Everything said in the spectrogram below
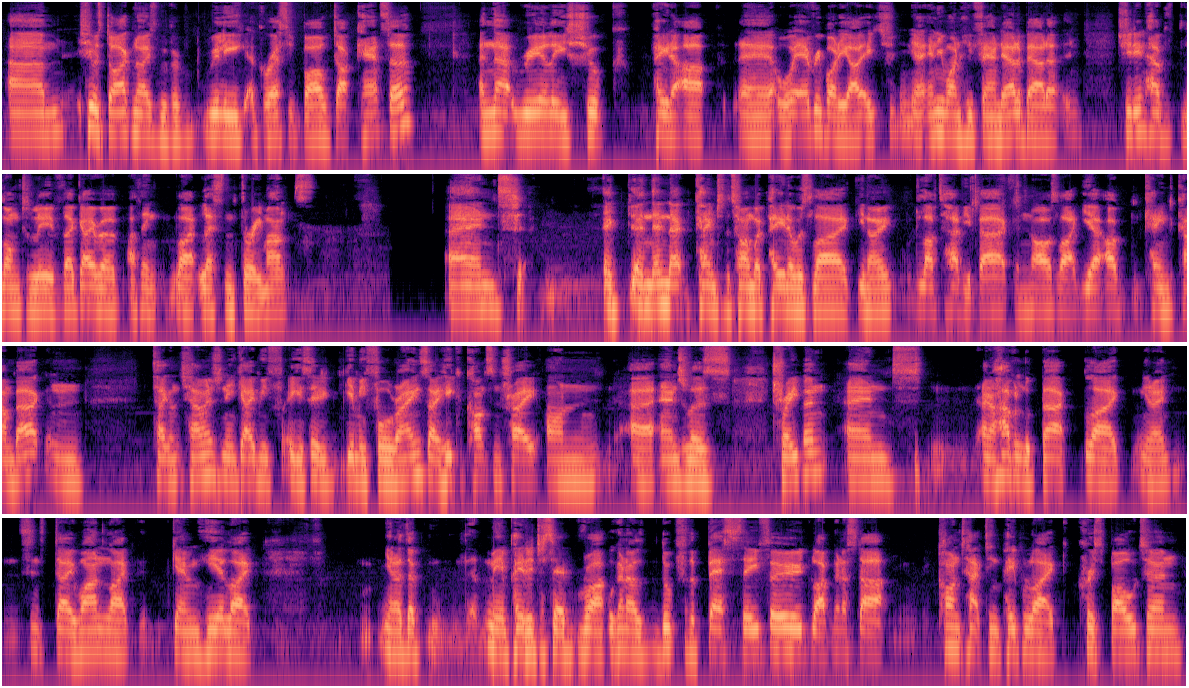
um, she was diagnosed with a really aggressive bile duct cancer, and that really shook Peter up, uh, or everybody, uh, anyone who found out about it. She didn't have long to live. They gave her, I think, like less than three months, and it, and then that came to the time where Peter was like, you know, love to have you back, and I was like, yeah, I'm keen to come back and take on the challenge. And he gave me, he said, he'd give me full reign so he could concentrate on uh, Angela's treatment, and and I haven't looked back. Like you know, since day one, like getting here, like you know, the, the me and Peter just said, right, we're going to look for the best seafood. Like we're going to start contacting people like Chris Bolton.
